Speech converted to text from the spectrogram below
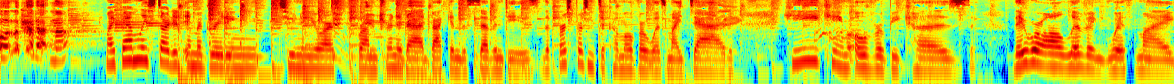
Oh, look at that now. My family started immigrating to New York from Trinidad back in the 70s. The first person to come over was my dad. He came over because they were all living with my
